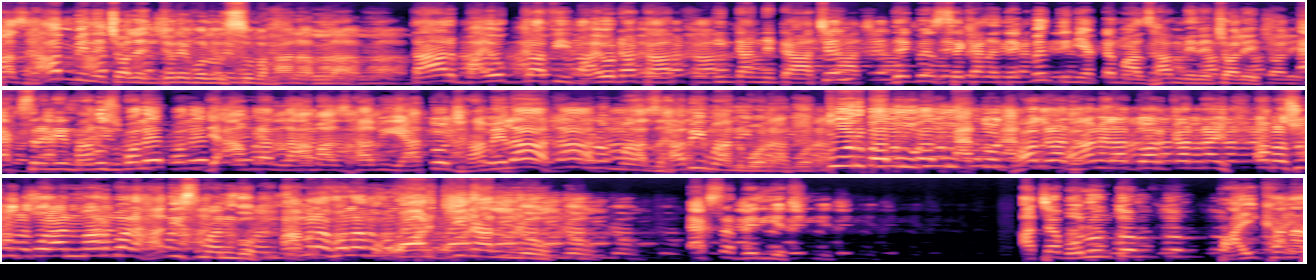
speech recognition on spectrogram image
মাযহাব মেনে চলেন জোরে বলুন সুবহানাল্লাহ। তার বায়োগ্রাফি বায়োডাটা ইন্টারনেটে আছেন দেখবেন সেখানে দেখবেন তিনি একটা মাযহাব মেনে চলে। এক শ্রেণির মানুষ বলে যে আমরা লা মাযহাবি এত ঝামেলা কোনো মাযহাবই মানবো না। দূর বাবু এত ঝগড়া ঝামেলার দরকার নাই আমরা শুধু কোরআন মানবো আর হাদিস মানবো। আমরা হলাম অরিজিনাল লোক। একটা বেরিয়েছে। আচ্ছা বলুন তো, পায়খানা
